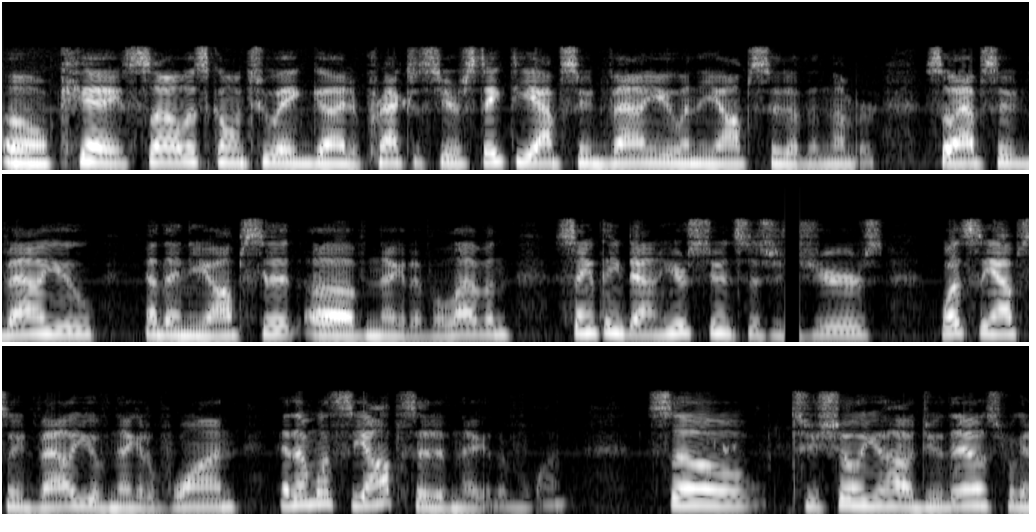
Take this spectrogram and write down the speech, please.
Okay, so let's go into a guided practice here. State the absolute value and the opposite of the number. So absolute value and then the opposite of negative 11. Same thing down here, students, this is yours. What's the absolute value of negative 1? And then what's the opposite of negative 1? So to show you how to do this, we're going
